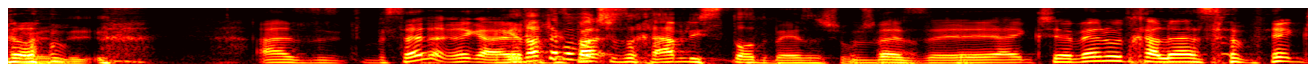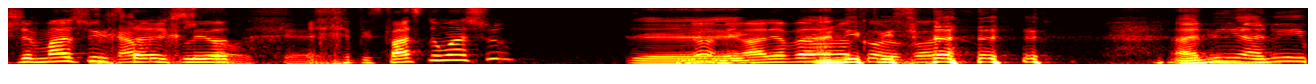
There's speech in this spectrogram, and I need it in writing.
טוב. אז בסדר, רגע. ידעתם אבל שזה חייב לסטות באיזשהו שלב. ואז אה, כשהבאנו אותך לא היה ספק שמשהו יצטרך להיות... כן. פספסנו משהו? אה, לא, נראה לי עברנו הכל, נכון? אני, אני,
